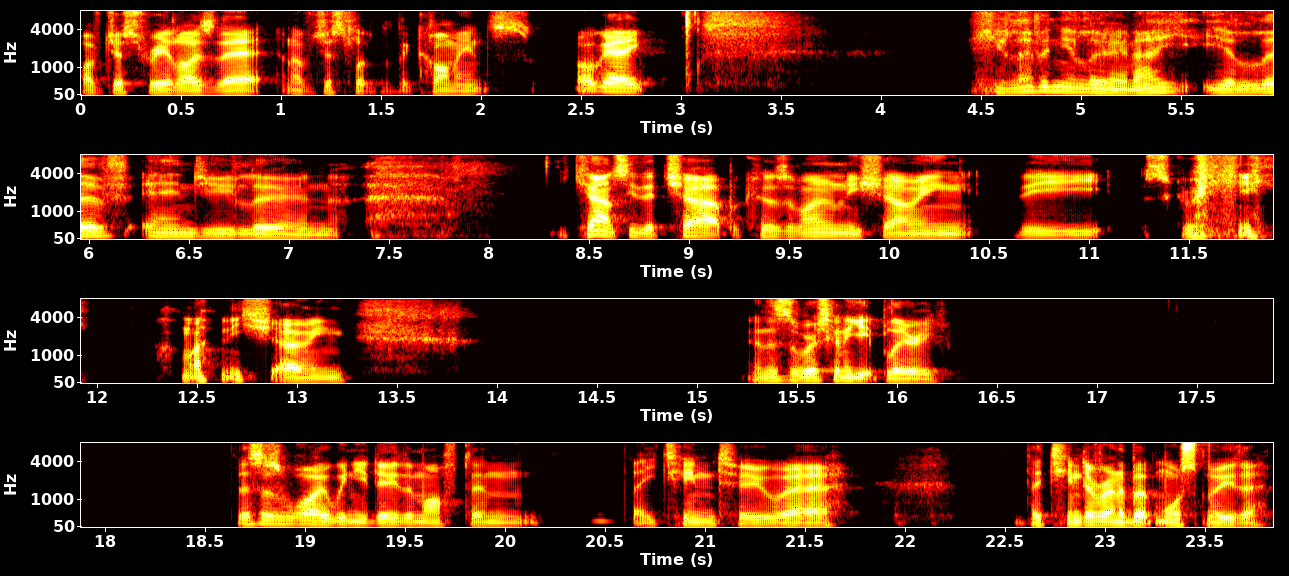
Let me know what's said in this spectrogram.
I've just realized that, and I've just looked at the comments. Okay. You live and you learn, eh? You live and you learn. You can't see the chart because I'm only showing the screen. I'm only showing, and this is where it's going to get blurry. This is why when you do them often, they tend to uh, they tend to run a bit more smoother.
